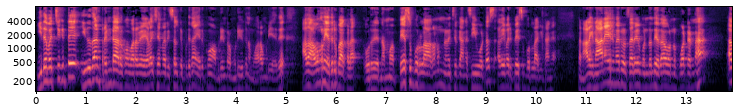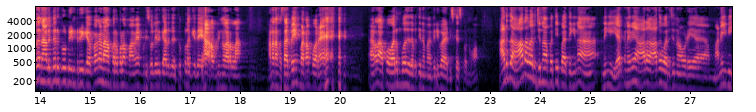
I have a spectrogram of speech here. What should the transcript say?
இதை வச்சுக்கிட்டு இதுதான் ட்ரெண்டா இருக்கும். வர எலெக்ஷன் ரிசல்ட் இப்படி தான் இருக்கும் அப்படின்ற முடிவுக்கு நம்ம வர முடியாது. அதை அவங்களும் எதிர்பார்க்கல. ஒரு நம்ம பேசு பொருளாகணும்னு நினைச்சிருக்காங்க சி ஓட்டர்ஸ் அதே மாதிரி பேசு பொருளாக்கிட்டாங்க இப்போ நாளைக்கு நானே இது மாதிரி ஒரு சர்வே பண்ணிட்டு வந்து ஏதாவது ஒன்று போட்டேன்னா அதை நாலு பேர் கூப்பிட்டு கேட்பாங்க நான் பிரபலம் அவன் இப்படி சொல்லியிருக்காரு துக்குளக்கு இதையா? அப்படின்னு வரலாம். ஆனால் நம்ம சர்வேயும் பண்ண போகிறேன் அதனால் அப்போ வரும்போது இதை பற்றி நம்ம விரிவாக டிஸ்கஸ் பண்ணுவோம். அடுத்து ஆதவ அர்ஜுனா பற்றி பார்த்தீங்கன்னா நீங்கள் ஏற்கனவே ஆத ஆதவ அர்ஜுனாவுடைய மனைவி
